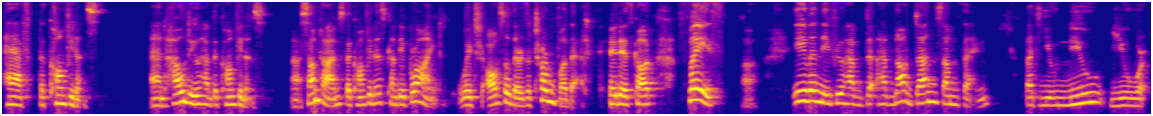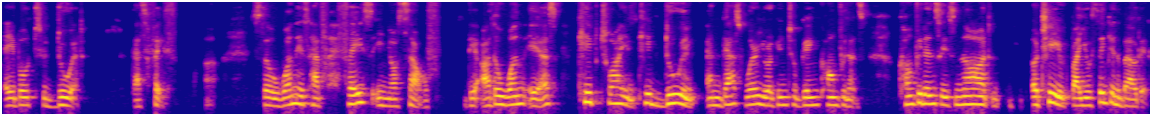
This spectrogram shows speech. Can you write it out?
have the confidence. And how do you have the confidence? Uh, sometimes the confidence can be blind, which also there's a term for that. It is called faith. Uh, even if you have, have not done something, but you knew you were able to do it, that's faith. Uh, so one is have faith in yourself. The other one is keep trying, keep doing, and that's where you're going to gain confidence. Confidence is not achieved by you thinking about it.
